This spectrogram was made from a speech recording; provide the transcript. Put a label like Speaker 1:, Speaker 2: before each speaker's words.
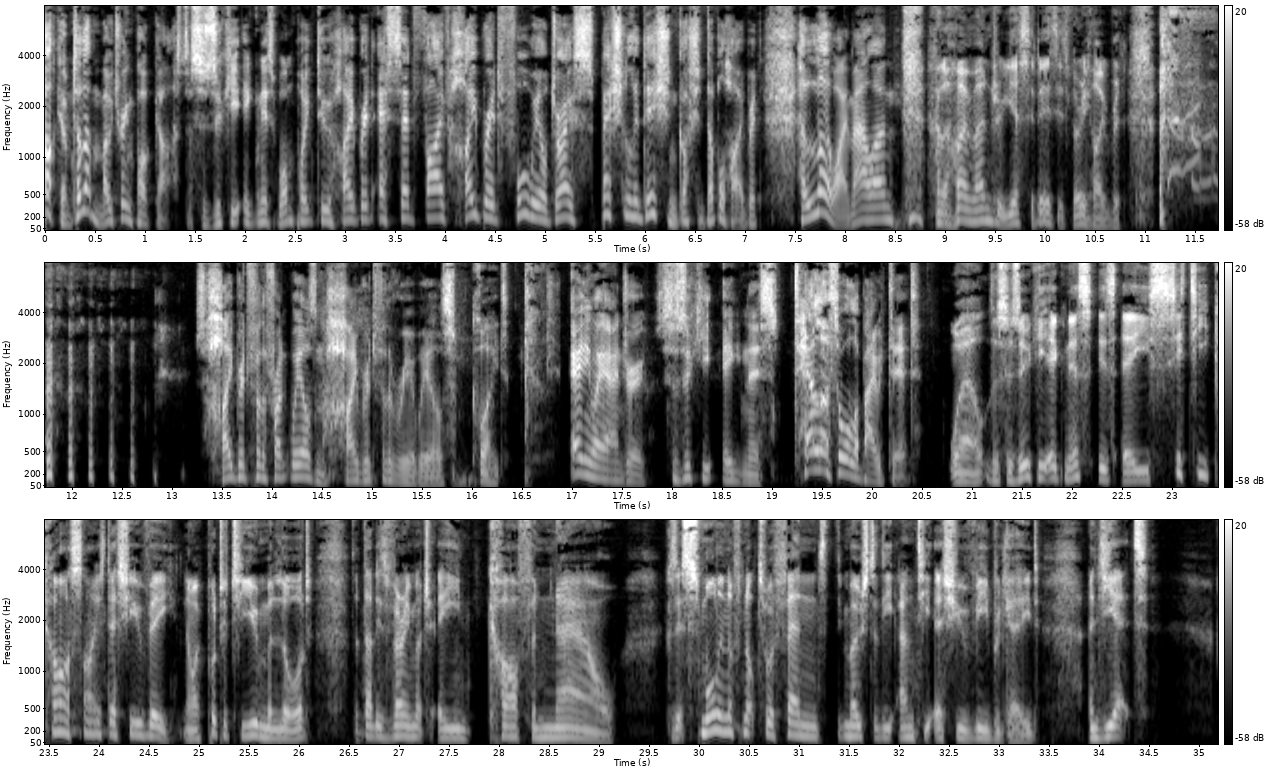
Speaker 1: Welcome to the Motoring Podcast, a Suzuki Ignis 1.2 Hybrid SZ5 Hybrid four wheel drive special edition. Gosh, a double hybrid. Hello, I'm Alan.
Speaker 2: Hello, I'm Andrew. Yes, it is. It's very hybrid.
Speaker 1: it's hybrid for the front wheels and hybrid for the rear wheels.
Speaker 2: Quite.
Speaker 1: Anyway, Andrew, Suzuki Ignis, tell us all about it.
Speaker 2: Well, the Suzuki Ignis is a city car sized SUV. Now, I put it to you, my lord, that that is very much a car for now because it's small enough not to offend most of the anti SUV brigade, and yet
